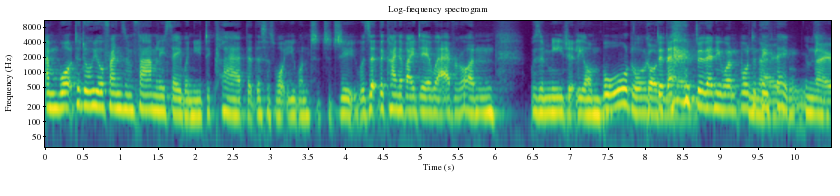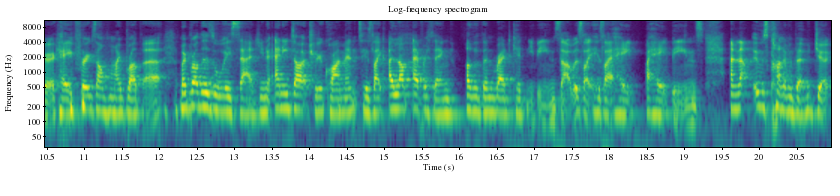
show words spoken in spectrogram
And what did all your friends and family say when you declared that this is what you wanted to do? Was it the kind of idea where everyone was immediately on board or God, did, no. did anyone what did no, they think? No. Okay for example my brother. My brother's always said you know any dietary requirements he's like i love everything other than red kidney beans. That was like his like, i hate i hate beans. And that it was kind of a bit of a jo-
